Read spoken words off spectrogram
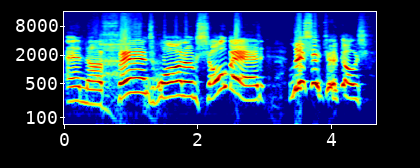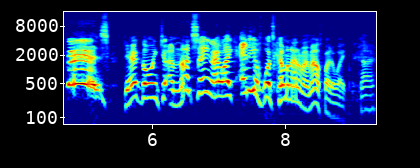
And the fans want him so bad. Listen to those fans. They're going to, I'm not saying I like any of what's coming out of my mouth, by the way. Go ahead.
